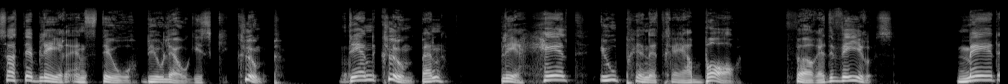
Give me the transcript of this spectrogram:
så att det blir en stor biologisk klump. Den klumpen blir helt openetrerbar för ett virus. Med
